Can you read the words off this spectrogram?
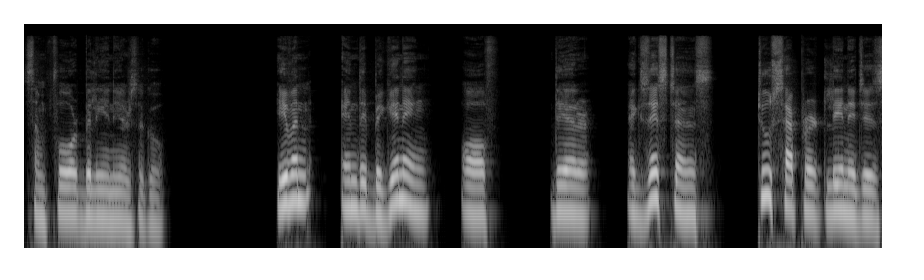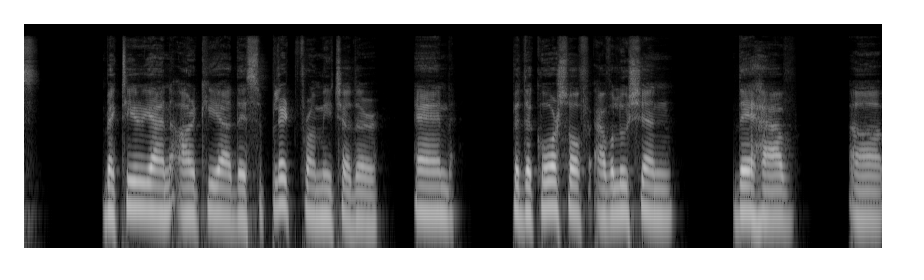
some 4 billion years ago. Even in the beginning of their existence, two separate lineages, bacteria and archaea, they split from each other and with the course of evolution, they have uh,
